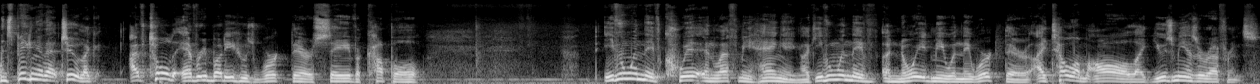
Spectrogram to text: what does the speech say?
And speaking of that too, like I've told everybody who's worked there, save a couple even when they've quit and left me hanging, like even when they've annoyed me when they worked there, I tell them all, like, use me as a reference.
